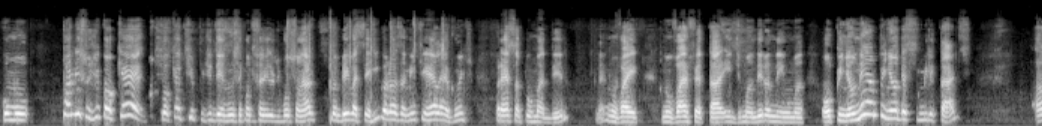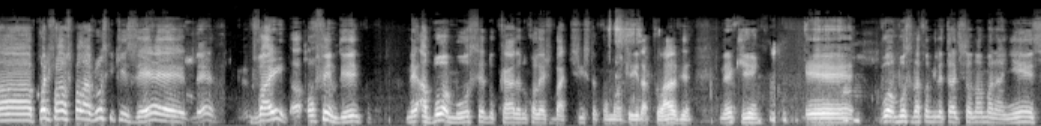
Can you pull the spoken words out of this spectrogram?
como pode surgir qualquer, qualquer tipo de denúncia contra a família de Bolsonaro, também vai ser rigorosamente irrelevante para essa turma dele. Né? Não, vai, não vai afetar de maneira nenhuma a opinião, nem a opinião desses militares. Ah, pode falar os palavrões que quiser, né? vai ah, ofender né, a boa moça educada no Colégio Batista, como a querida Flávia, né, que é, boa moça da família tradicional maranhense,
